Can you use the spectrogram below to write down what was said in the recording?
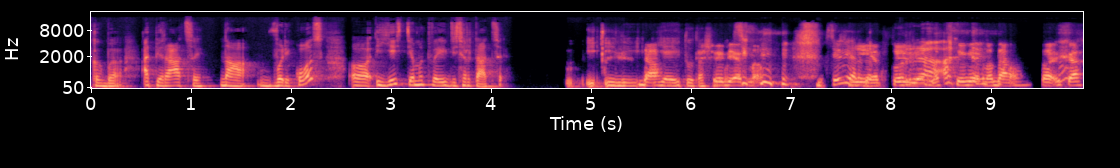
как бы операций на варикоз э, и есть тема твоей диссертации? Или да, я и тут ошиблась? Все верно. все верно. Нет, все верно, все верно, да. Только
